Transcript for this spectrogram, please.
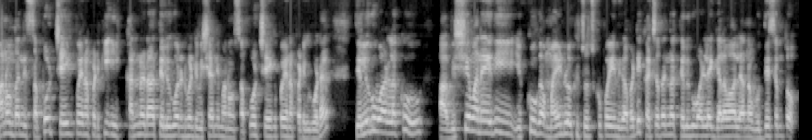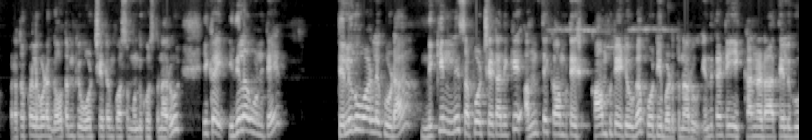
మనం దాన్ని సపోర్ట్ చేయకపోయినప్పటికీ ఈ కన్నడ తెలుగు అనేటువంటి విషయాన్ని మనం సపోర్ట్ చేయకపోయినప్పటికీ కూడా తెలుగు వాళ్ళకు ఆ విషయం అనేది ఎక్కువగా మైండ్లోకి చొచ్చుకుపోయింది కాబట్టి ఖచ్చితంగా తెలుగు వాళ్ళే గెలవాలి అన్న ఉద్దేశంతో ప్రతి ఒక్కళ్ళు కూడా గౌతమ్కి ఓట్ చేయడం కోసం ముందుకు వస్తున్నారు. ఇక ఇదిలా ఉంటే తెలుగు వాళ్ళు కూడా నిఖిల్ని సపోర్ట్ చేయడానికి అంతే కాంపిటే కాంపిటేటివ్గా పోటీ పడుతున్నారు. ఎందుకంటే ఈ కన్నడ తెలుగు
